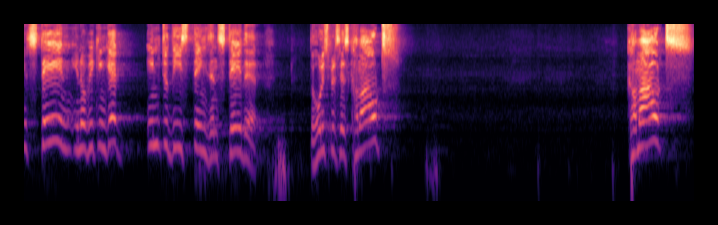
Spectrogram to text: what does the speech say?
Can stay in, you know, we can get into these things and stay there. The Holy Spirit says, Come out. Come out.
